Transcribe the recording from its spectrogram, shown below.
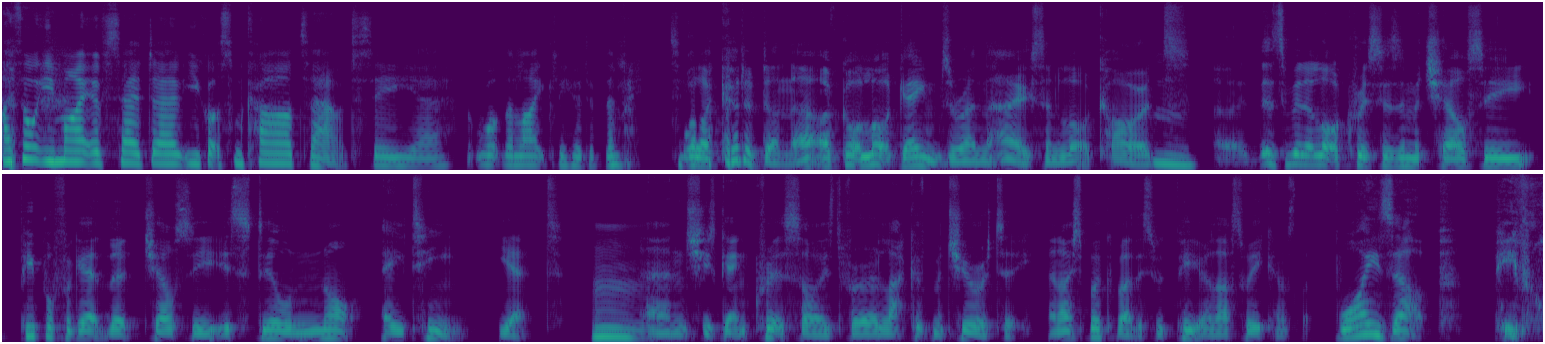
I thought you might have said uh, you got some cards out to see uh, what the likelihood of them well, I could have done that. I've got a lot of games around the house and a lot of cards. Mm. Uh, there's been a lot of criticism of Chelsea. People forget that Chelsea is still not 18 yet. Mm. and she's getting criticised for her lack of maturity. And I spoke about this with Peter last week, and I was like, "Wise up, people."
